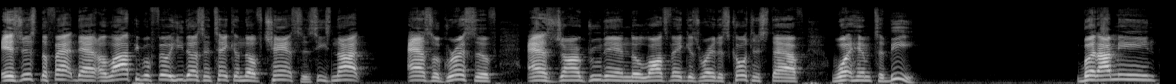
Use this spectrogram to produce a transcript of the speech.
is just the fact that a lot of people feel he doesn't take enough chances. He's not as aggressive as Jon Gruden and the Las Vegas Raiders coaching staff want him to be. But I mean,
